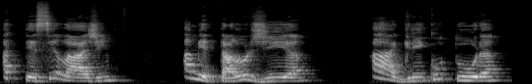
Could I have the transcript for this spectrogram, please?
a tecelagem, a metalurgia, a agricultura,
